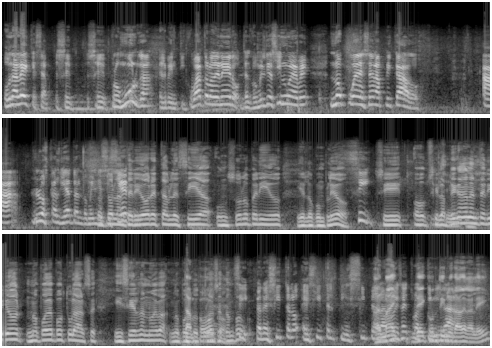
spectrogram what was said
una ley que se, se- se promulga el 24 de enero del 2019 no puede ser aplicado a los candidatos del Doctor, la 2017. anterior establecía un solo periodo y él lo cumplió. Sí. Si, o, si lo aplican al anterior, no puede postularse. Y si es la nueva, no puede Tampoco. postularse tampoco. Sí, pero existe, lo, existe el principio de la de continuidad de la ley.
